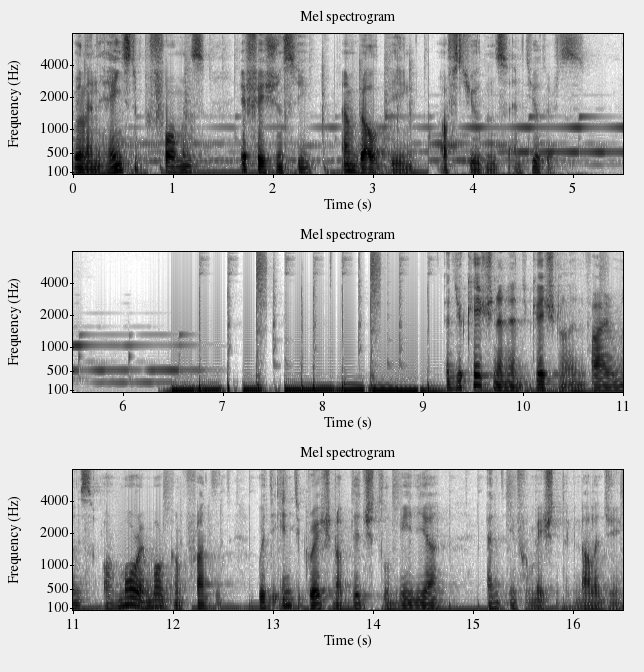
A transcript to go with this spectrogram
will enhance the performance, efficiency and well-being of students and tutors. Education and educational environments are more and more confronted with the integration of digital media and information technology.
